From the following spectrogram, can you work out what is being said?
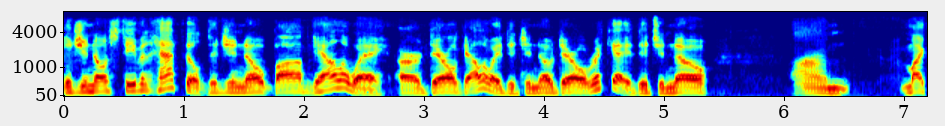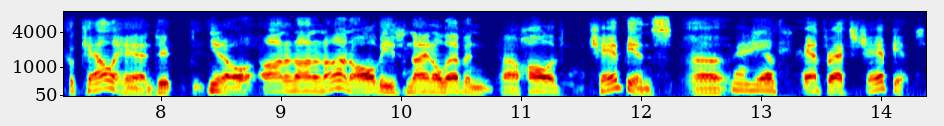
Did you know Stephen Hatfill? Did you know Bob Galloway or Daryl Galloway? Did you know Daryl Rickey? Did you know um, Michael Callahan? Did you know on and on and on? All these 9/11 uh, Hall of Champions, uh, Right. Anthrax champions.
